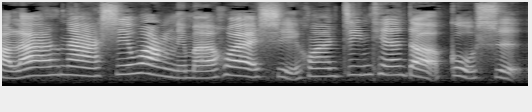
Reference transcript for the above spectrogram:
好啦，那希望你们会喜欢今天的故事。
